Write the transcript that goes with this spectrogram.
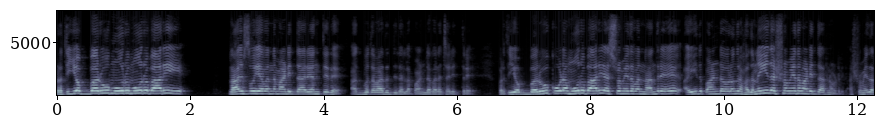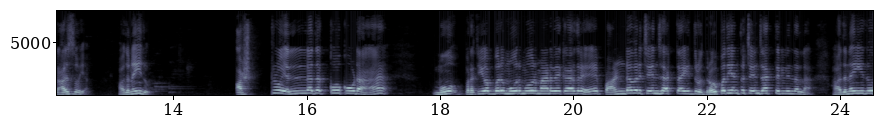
ಪ್ರತಿಯೊಬ್ಬರೂ ಮೂರು ಮೂರು ಬಾರಿ ರಾಜಸೂಯವನ್ನು ಮಾಡಿದ್ದಾರೆ ಅಂತಿದೆ. ಅದ್ಭುತವಾದದ್ದಿದಲ್ಲ ಪಾಂಡವರ ಚರಿತ್ರೆ. ಪ್ರತಿಯೊಬ್ಬರೂ ಕೂಡ ಮೂರು ಬಾರಿ ಅಶ್ವಮೇಧವನ್ನ, ಅಂದ್ರೆ ಐದು ಪಾಂಡವರು ಅಂದ್ರೆ ಹದಿನೈದು ಅಶ್ವಮೇಧ ಮಾಡಿದ್ದಾರೆ ನೋಡ್ರಿ. ಅಶ್ವಮೇಧ ರಾಜಸೂಯ, ಹದಿನೈದು. ಅಷ್ಟು ಎಲ್ಲದಕ್ಕೂ ಕೂಡ ಮೂ, ಪ್ರತಿಯೊಬ್ಬರು ಮೂರು ಮೂರು ಮಾಡಬೇಕಾದ್ರೆ ಪಾಂಡವರು ಚೇಂಜ್ ಆಗ್ತಾ ಇದ್ರು, ದ್ರೌಪದಿ ಅಂತೂ ಚೇಂಜ್ ಆಗ್ತಿರ್ಲಿಲ್ಲಲ್ಲ. ಹದಿನೈದು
